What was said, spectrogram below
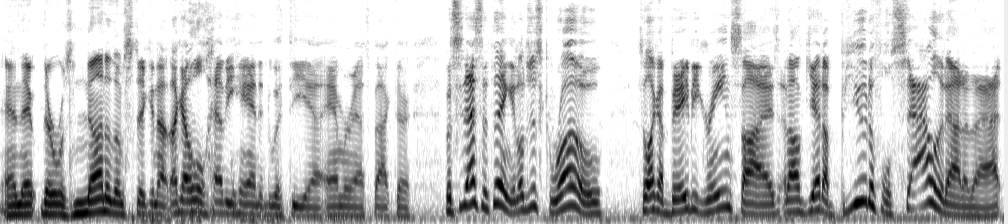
and there, there was none of them sticking up. I got a little heavy-handed with the uh, amaranth back there. But see, that's the thing. It'll just grow to like a baby green size, and I'll get a beautiful salad out of that,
